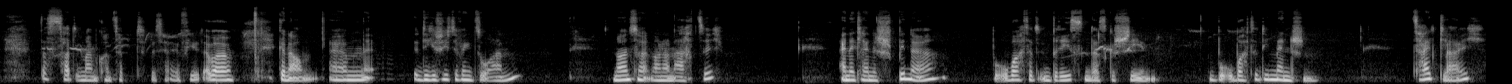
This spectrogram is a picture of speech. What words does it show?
das hat in meinem Konzept bisher gefehlt. Aber genau, ähm, die Geschichte fängt so an. 1989. Eine kleine Spinne beobachtet in Dresden das Geschehen und beobachtet die Menschen. Zeitgleich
